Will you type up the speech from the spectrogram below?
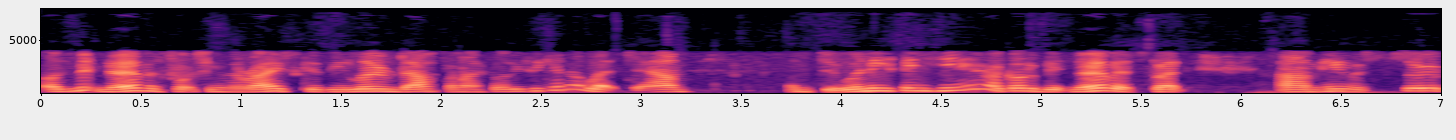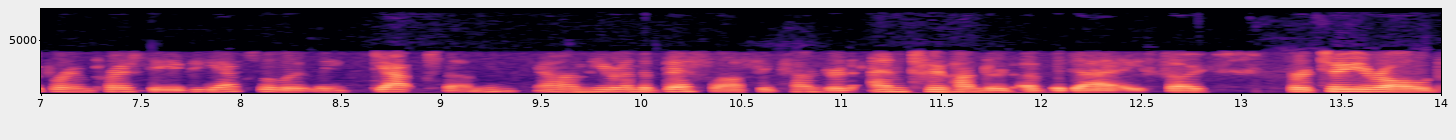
I was a bit nervous watching the race because he loomed up, and I thought, is he going to let down and do anything here? I got a bit nervous, but um, he was super impressive. He absolutely gapped them. Um, he ran the best last 600 and 200 of the day. So for a two-year-old,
